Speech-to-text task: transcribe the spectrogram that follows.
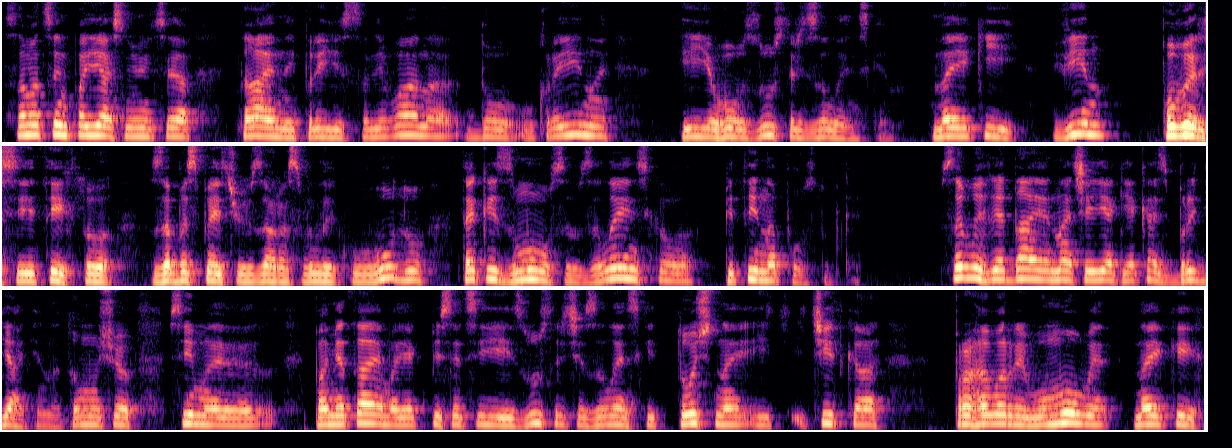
Саме цим пояснюється тайний приїзд Салівана до України і його зустріч з Зеленським, на якій він, по версії тих, хто забезпечує зараз велику угоду, таки змусив Зеленського піти на поступки. Все виглядає, наче як якась бредятіна, тому що всі ми пам'ятаємо, як після цієї зустрічі Зеленський точно і чітко проговорив умови, на яких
